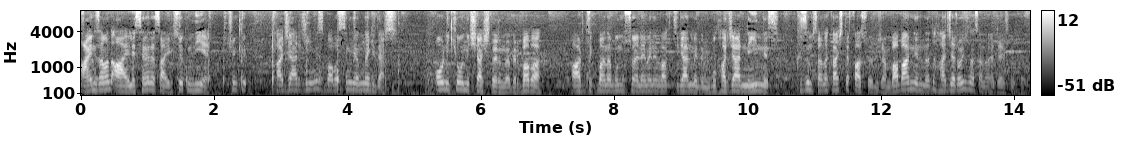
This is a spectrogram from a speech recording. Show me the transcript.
Aynı zamanda ailesine de saygısı yok. Niye? Çünkü Hacerciğimiz babasının yanına gider. 12-13 yaşlarındadır. Baba artık bana bunu söylemenin vakti gelmedi mi? Bu Hacer neyin nesi? Kızım sana kaç defa söyleyeceğim. Babaannenin adı Hacer o yüzden sana Hacer ismi koydum.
